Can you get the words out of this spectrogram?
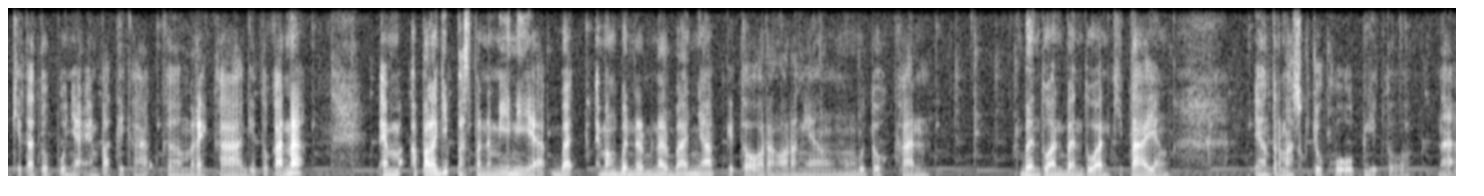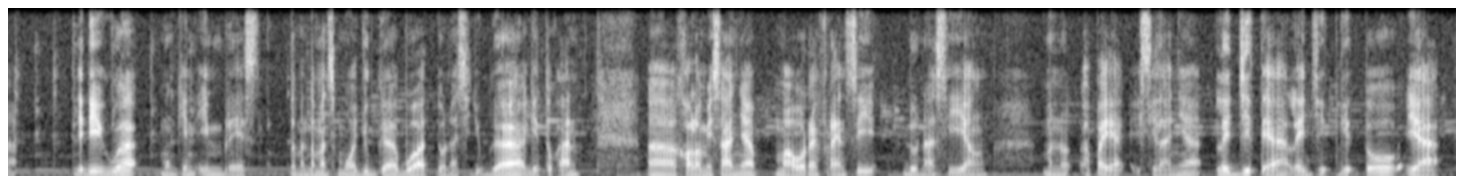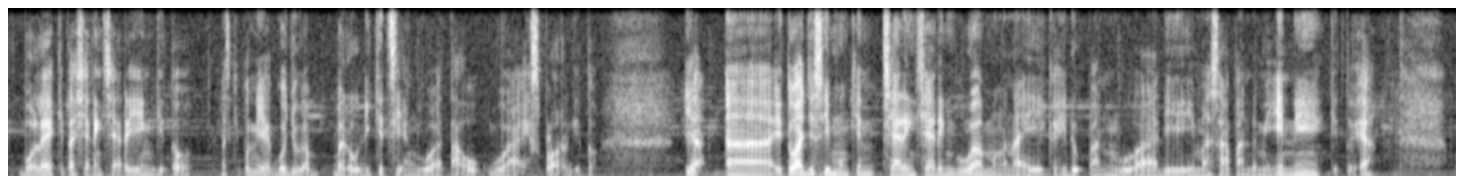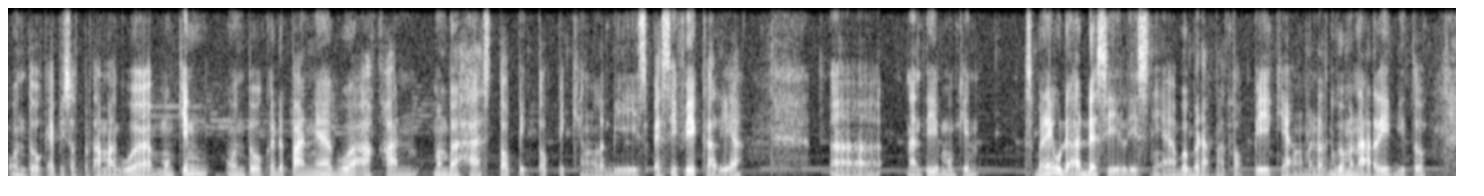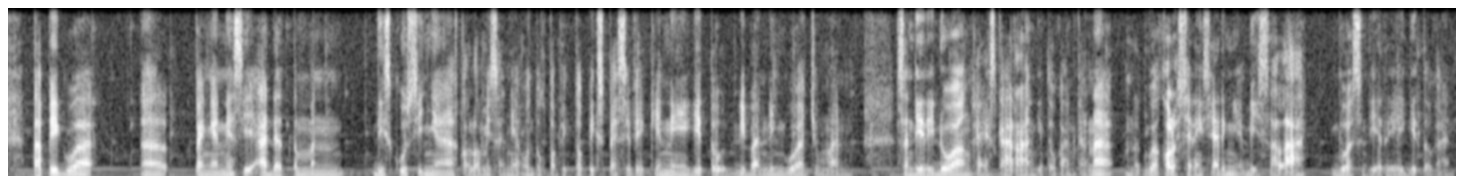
Kita tuh punya empati ke, ke mereka gitu. Karena em apalagi pas pandemi ini ya ba emang benar-benar banyak gitu orang-orang yang membutuhkan bantuan-bantuan kita yang yang termasuk cukup gitu. Nah, jadi gue mungkin embrace teman-teman semua juga buat donasi juga gitu kan. Uh, kalau misalnya mau referensi donasi yang menu, apa ya istilahnya legit ya, legit gitu ya boleh kita sharing-sharing gitu. Meskipun ya gue juga baru dikit sih yang gue tahu, gue explore gitu. Ya uh, itu aja sih mungkin sharing-sharing gue mengenai kehidupan gue di masa pandemi ini gitu ya. Untuk episode pertama gue mungkin untuk ke depannya gue akan membahas topik-topik yang lebih spesifik kali ya. Uh, nanti mungkin sebenarnya udah ada sih listnya beberapa topik yang menurut gue menarik gitu. Tapi gue uh, pengennya sih ada temen diskusinya kalau misalnya untuk topik-topik spesifik ini gitu. Dibanding gue cuman sendiri doang kayak sekarang gitu kan. Karena menurut gue kalau sharing-sharing ya bisa lah gue sendiri gitu kan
